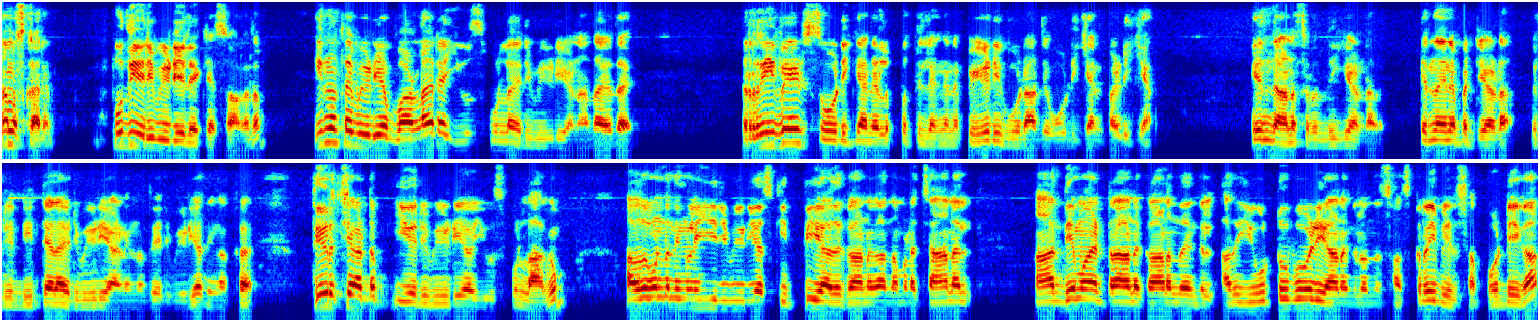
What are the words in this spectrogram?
നമസ്കാരം. പുതിയൊരു വീഡിയോയിലേക്ക് സ്വാഗതം. ഇന്നത്തെ വീഡിയോ വളരെ യൂസ്ഫുൾ ആയ ഒരു വീഡിയോ ആണ്. അതായത് റിവേഴ്സ് ഓടിക്കാൻ എളുപ്പത്തിൽ എങ്ങനെ പേടി കൂടാതെ ഓടിക്കാൻ പഠിക്കാം. എന്താണ് ശ്രദ്ധിക്കേണ്ടത്? എന്നതിനെ പറ്റിയാണ് ഒരു ഡീറ്റെയിൽ ആയ ഒരു വീഡിയോ ആണ് ഇന്നത്തെ ഒരു വീഡിയോ. നിങ്ങൾക്ക് തീർച്ചയായിട്ടും ഈ ഒരു വീഡിയോ യൂസ്ഫുൾ ആകും. അതുകൊണ്ട് നിങ്ങൾ ഈ ഒരു വീഡിയോ സ്കിപ്പ് ചെയ്യാതെ കാണുക. നമ്മുടെ ചാനൽ ആദ്യമായിട്ടാണ് കാണുന്നതെങ്കിൽ അത് യൂട്യൂബ് വഴിയാണെങ്കിൽ ഒന്ന് സബ്സ്ക്രൈബ് ചെയ്ത് സപ്പോർട്ട് ചെയ്യുക.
